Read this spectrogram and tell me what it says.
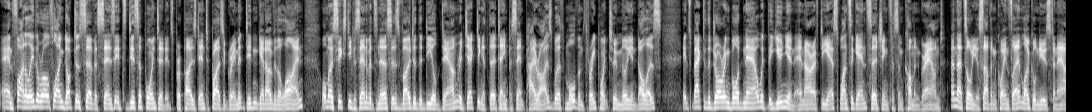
And finally, the Royal Flying Doctors Service says it's disappointed its proposed enterprise agreement didn't get over the line. Almost 60% of its nurses voted the deal down, rejecting a 13% pay rise worth more than $3.2 million. It's back to the drawing board now with the union and RFDS once again searching for some common ground. And that's all your Southern Queensland local news for now.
